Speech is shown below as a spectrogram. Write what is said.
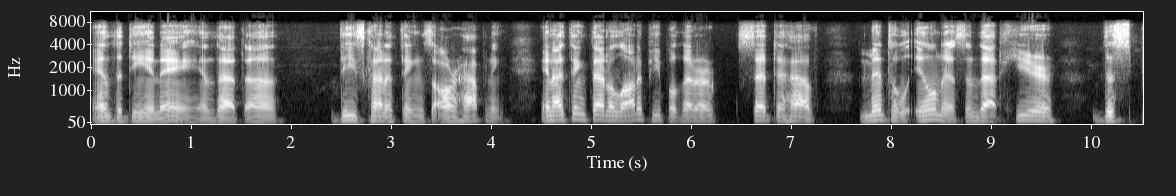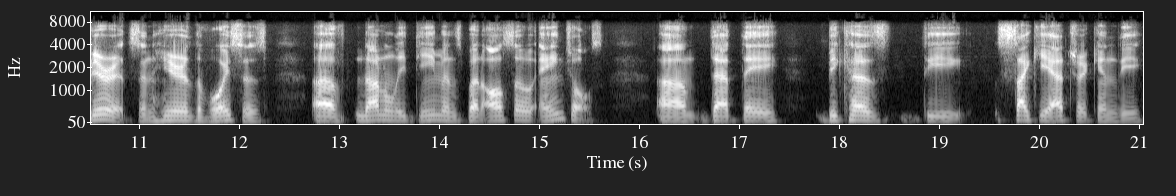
and the DNA, and that uh, these kind of things are happening. And I think that a lot of people that are said to have mental illness and that hear the spirits and hear the voices of not only demons but also angels, um, that they because the psychiatric and the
